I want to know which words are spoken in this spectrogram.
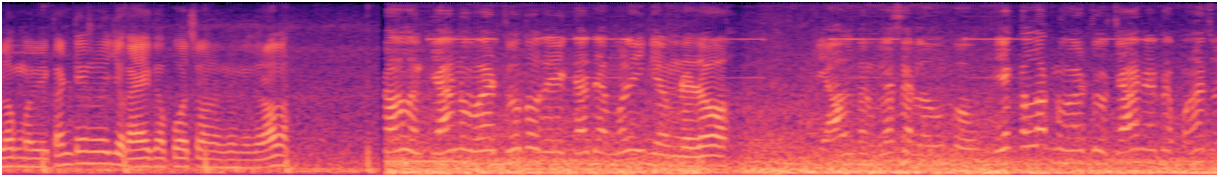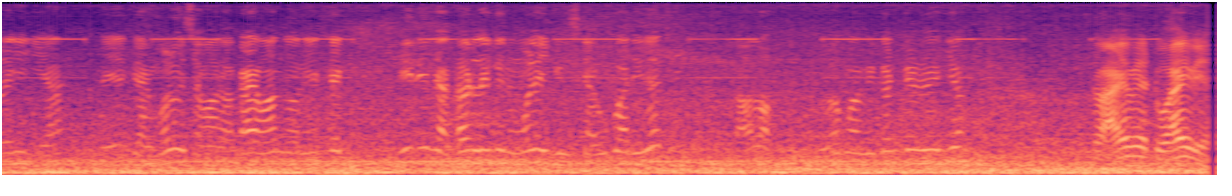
બ્લોગમાં બી કન્ટિન્યુ રહીજો કાંઈ કાંઈ પહોંચવાનું છે મિત્રો. હાલો. હાલો ક્યાંનો વાટ જોતો તો એક દાદા મળી ગયા અમને જો. કે હાલ તને બેસાડ લઉં કહું એક કલાકનો વાટ જો ચાર ને પાંચ વાગી ગયા. તો એ યાર મળ્યું છે મારા કાંઈ વાંધો નહીં. એટલે દીદીના ઘર લગીને મળી ગયું છે ઉપાધિ નથી. હાલો બ્લોગમાં બી કન્ટિન્યુ રહીજો. તો highway to highway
